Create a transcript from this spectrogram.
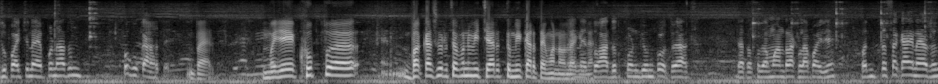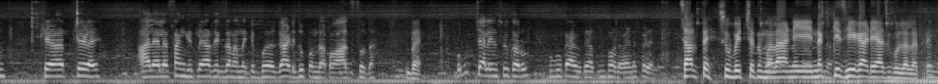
झुपायची नाही पण अजून बघू काय होतंय. बर. म्हणजे खूप अ, बकासूरचा पण विचार तुम्ही करताय म्हणावं नाही, लागेल. नाही, तो आदत कोण घेऊन पळतोय आज. त्याचा सुद्धा मान राखला पाहिजे. पण तसं काय नाही अजून. खेळात खेळ आहे. आल्याला सांगितलंय आज एक जणांना की ब- गाडी झुपून दाखवा आज सुद्धा. बर. बघू चॅलेंज स्वीकारू. बघू काय होते अजून थोड्या वेळानं कळेल. चालतंय. शुभेच्छा तुम्हाला. आणि नक्कीच ही गाडी आज गुलाला धन्यवाद.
